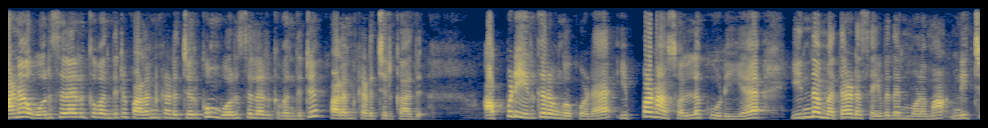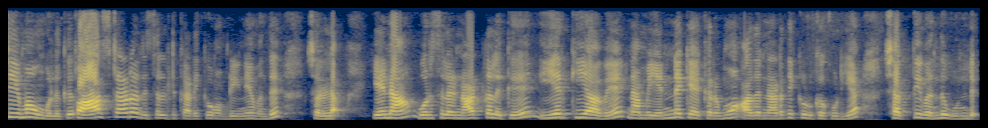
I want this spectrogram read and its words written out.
ஆனால் ஒரு சிலருக்கு வந்துட்டு பலன் கிடச்சிருக்கும் ஒரு சிலருக்கு வந்துட்டு பலன் கிடச்சிருக்காது. அப்படி இருக்கிறவங்க கூட இப்போ நான் சொல்லக்கூடிய இந்த மெத்தடை செய்வதன் மூலமாக நிச்சயமாக உங்களுக்கு ஃபாஸ்ட்டான ரிசல்ட் கிடைக்கும் அப்படின்னே வந்து சொல்லலாம். ஏன்னா ஒரு சில நாட்களுக்கு இயற்கையாகவே நம்ம என்ன கேட்குறோமோ அதை நடத்தி கொடுக்கக்கூடிய சக்தி வந்து உண்டு.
